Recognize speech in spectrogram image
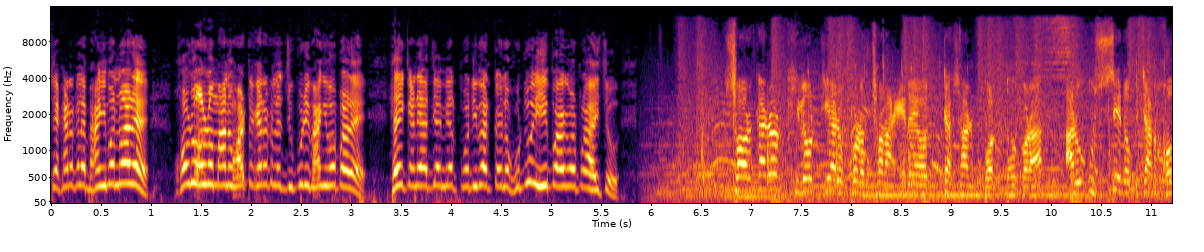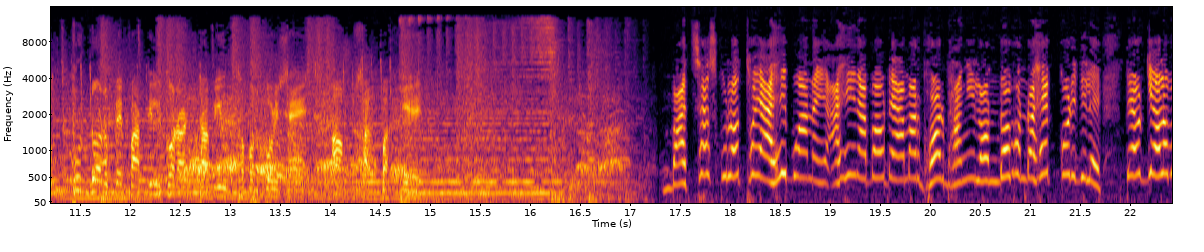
তেখেতসকলে ভাঙিব নোৱাৰে সৰু সৰু মানুহৰ তেখেতসকলে জুপুৰি ভাঙিব পাৰে। সেইকাৰণে আজি আমি ইয়াত প্ৰতিবাদ কৰিলোঁ সুদূৰ শিৱসাগৰৰ পৰা আহিছোঁ। চৰকাৰৰ খিলঞ্জীয়াৰ ওপৰত চলা এনে অত্যাচাৰ বন্ধ কৰা আৰু উচ্ছেদ অভিযান সম্পূৰ্ণৰূপে বাতিল কৰাৰ দাবী উত্থাপন কৰিছে আমচাংবাসীয়ে বাচ্চা স্কুলত থৈ আহি পোৱা নাই আহি নাপাওঁতে আমাৰ ঘৰ ভাঙি লণ্ড ভণ্ড তেওঁৰ কি অলপ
